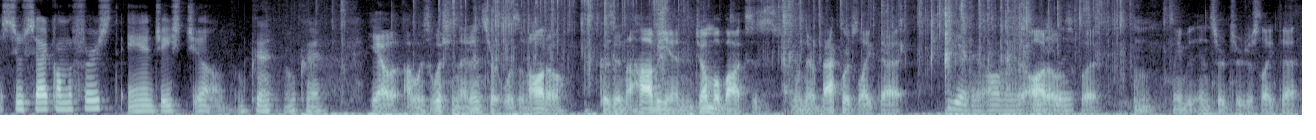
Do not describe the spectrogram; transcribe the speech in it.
Susac on the first, and Jace Jung. Okay, okay. Yeah, I was wishing that insert was an auto because in the hobby and jumbo boxes, when they're backwards like that, Yeah, they're all they're autos. But maybe the inserts are just like that.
